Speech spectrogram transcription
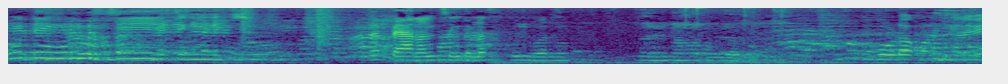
மீட்டிங் முடிஞ்சிருச்சு. பேரண்ட்ஸ் இங்கெல்லாம் ஸ்கூல் வரும். ಬೂಡೋ ಕೊಂಡಿದ್ದೇವೆ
